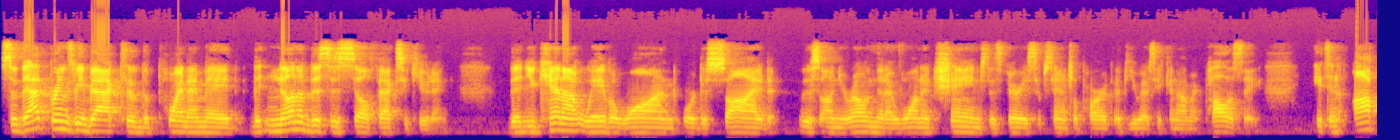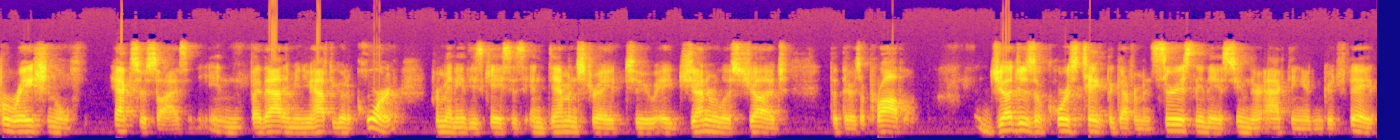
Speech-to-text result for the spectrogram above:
So that brings me back to the point I made that none of this is self executing, that you cannot wave a wand or decide this on your own that I want to change this very substantial part of US economic policy. It's an operational exercise. And by that, I mean you have to go to court for many of these cases and demonstrate to a generalist judge that there's a problem. Judges, of course, take the government seriously. They assume they're acting in good faith.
